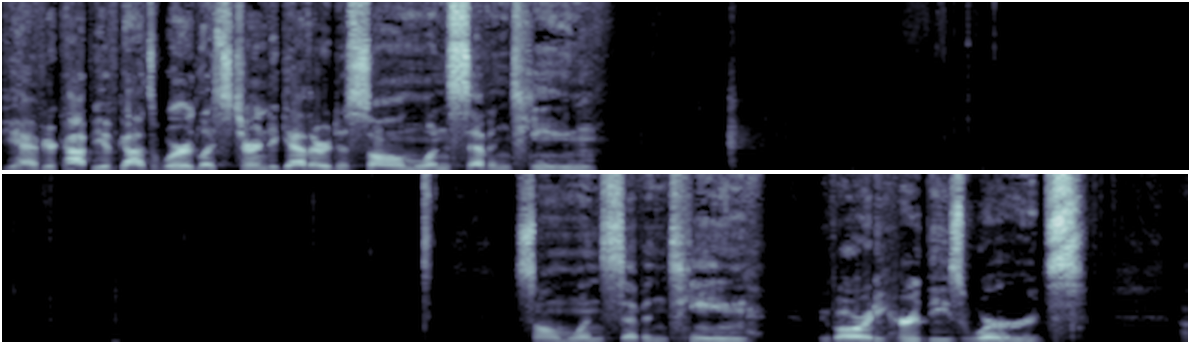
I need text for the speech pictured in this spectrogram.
If you have your copy of God's Word, let's turn together to Psalm 117. Psalm 117. We've already heard these words. Uh,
